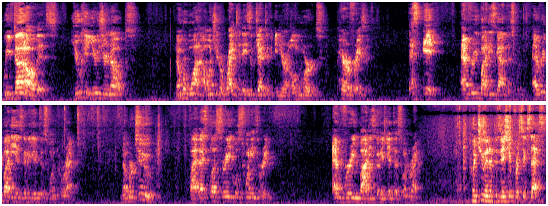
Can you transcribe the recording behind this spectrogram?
We've done all this. You can use your notes. Number one, I want you to write today's objective in your own words. Paraphrase it. That's it. Everybody's got this one. Everybody is going to get this one correct. Number two, 5x plus 3 equals 23. Everybody's going to get this one right. Put you in a position for success.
